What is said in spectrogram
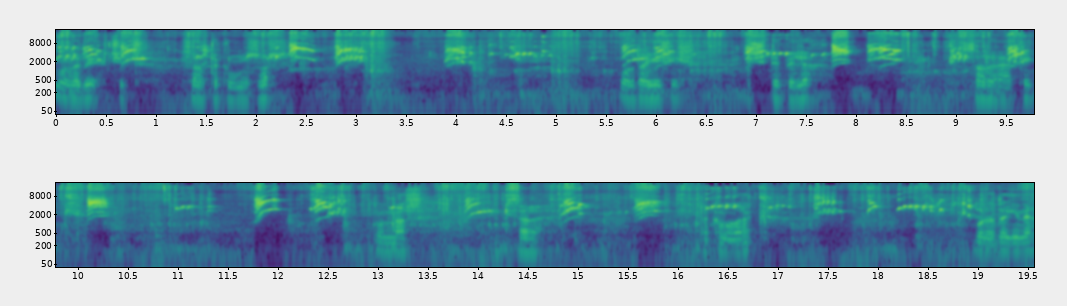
Burada bir çift sarı takımımız var. Burada yeşil dişi tepeli. Sarı erkek. Bunlar iki sarı takım olarak. Burada yine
